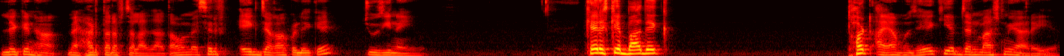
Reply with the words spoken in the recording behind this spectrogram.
लेकिन हाँ मैं हर तरफ़ चला जाता हूँ, मैं सिर्फ़ एक जगह को लेके चूज़ नहीं हूँ। खैर, इसके बाद एक थॉट आया मुझे कि अब जन्माष्टमी आ रही है।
